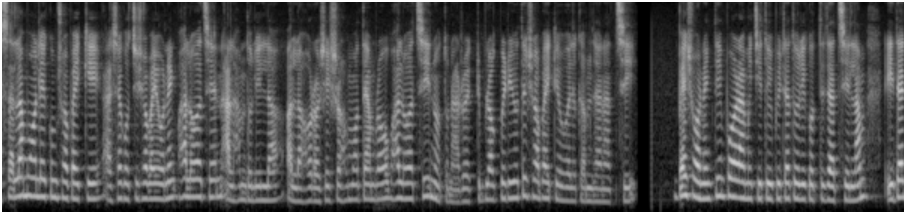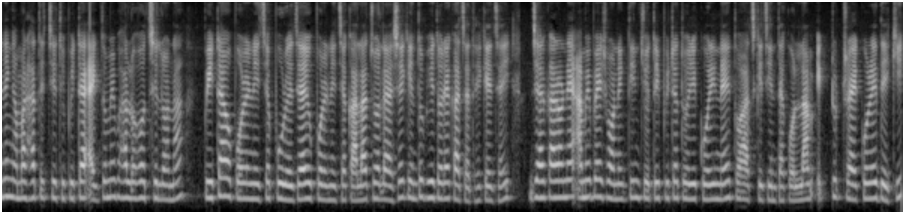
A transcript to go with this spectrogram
আসসালামু আলাইকুম সবাইকে। আশা করছি সবাই অনেক ভালো আছেন। আলহামদুলিল্লাহ, আল্লাহর অশেষ রহমতে আমরাও ভালো আছি। নতুন আরও একটি ব্লগ ভিডিওতে সবাইকে ওয়েলকাম জানাচ্ছি। বেশ, অনেকদিন পর আমি চিতই পিঠা তৈরি করতে যাচ্ছিলাম। ইদানিং আমার হাতে চিতই পিঠা একদমই ভালো হচ্ছিল না। পিঠা উপরে নিচে পুড়ে যায়, উপরে নিচে কালা চলে আসে, কিন্তু ভিতরে কাঁচা থেকে যায়। যার কারণে আমি বেশ অনেকদিন চিতই পিঠা তৈরি করি নাই, তো আজকে চিন্তা করলাম, একটু ট্রাই করে দেখি।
